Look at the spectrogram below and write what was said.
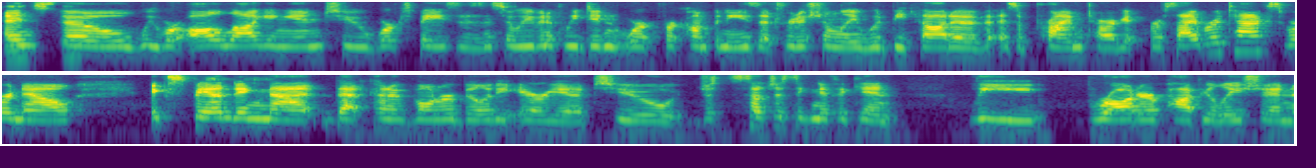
And mm-hmm. so we were all logging into workspaces. And so even if we didn't work for companies that traditionally would be thought of as a prime target for cyber attacks, we're now expanding that that kind of vulnerability area to just such a significantly broader population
